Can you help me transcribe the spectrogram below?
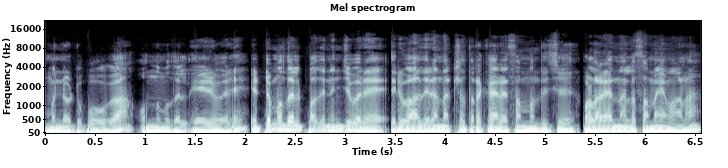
മുന്നോട്ട് പോവുക. ഒന്ന് മുതൽ ഏഴ് വരെ. എട്ട് മുതൽ പതിനഞ്ച് വരെ തിരുവാതിര നക്ഷത്രക്കാരെ സംബന്ധിച്ച് വളരെ നല്ല സമയമാണ്.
